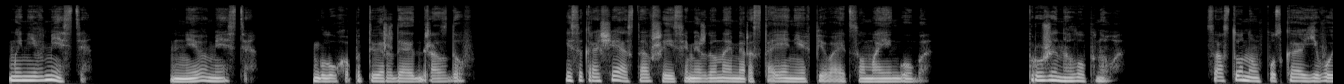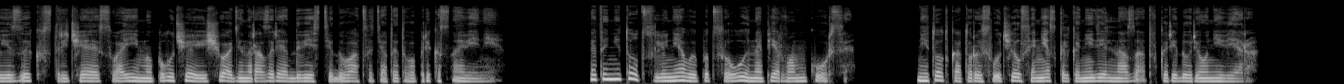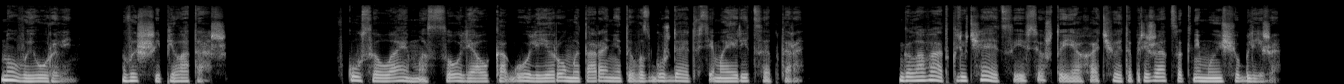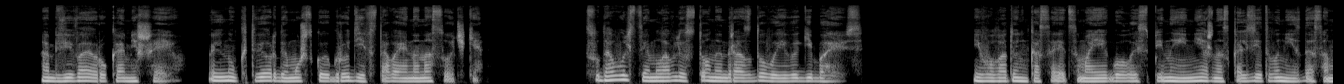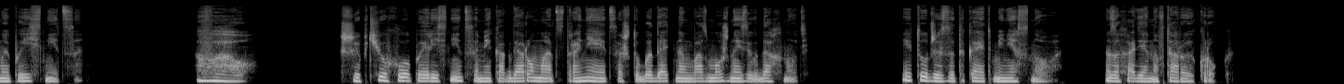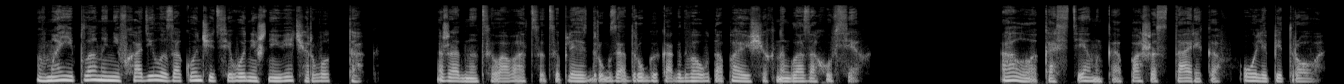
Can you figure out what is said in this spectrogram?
Мы не вместе. «Не вместе», — глухо подтверждает Дроздов. И, сокращая оставшееся между нами расстояние, впивается в мои губы. Пружина лопнула. Со стоном впускаю его язык, встречая своим, и получаю еще один разряд 220 от этого прикосновения. Это не тот слюнявый поцелуй на первом курсе. Не тот, который случился несколько недель назад в коридоре универа. Новый уровень. Высший пилотаж. Вкусы лайма, соли, алкоголя и ромы таранят и возбуждают все мои рецепторы. Голова отключается, и все, что я хочу, это прижаться к нему еще ближе. Обвиваю руками шею, льну к твердой мужской груди, вставая на носочки. С удовольствием ловлю стоны Дроздова и выгибаюсь. Его ладонь касается моей голой спины и нежно скользит вниз до самой поясницы. Вау! Шепчу, хлопая ресницами, когда Рома отстраняется, чтобы дать нам возможность вдохнуть. И тут же затыкает меня снова, заходя на второй круг. В мои планы не входило закончить сегодняшний вечер вот так. Жадно целоваться, цепляясь друг за друга, как два утопающих на глазах у всех. Алла Костенко, Паша Стариков, Оля Петрова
